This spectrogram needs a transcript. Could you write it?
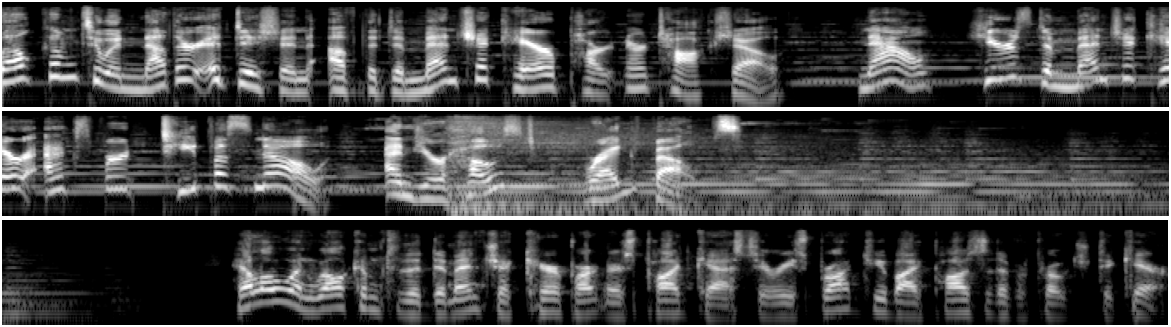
Welcome to another edition of the Dementia Care Partner Talk Show. Now, here's dementia care expert Teepa Snow and your host, Greg Phelps. Hello and welcome to the Dementia Care Partners podcast series brought to you by Positive Approach to Care.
